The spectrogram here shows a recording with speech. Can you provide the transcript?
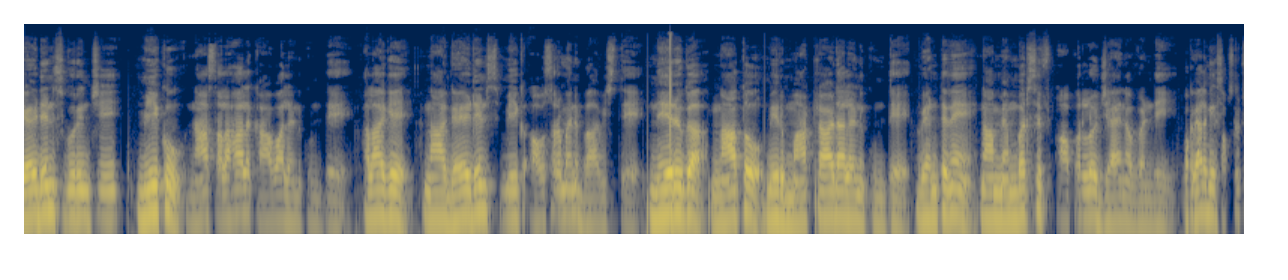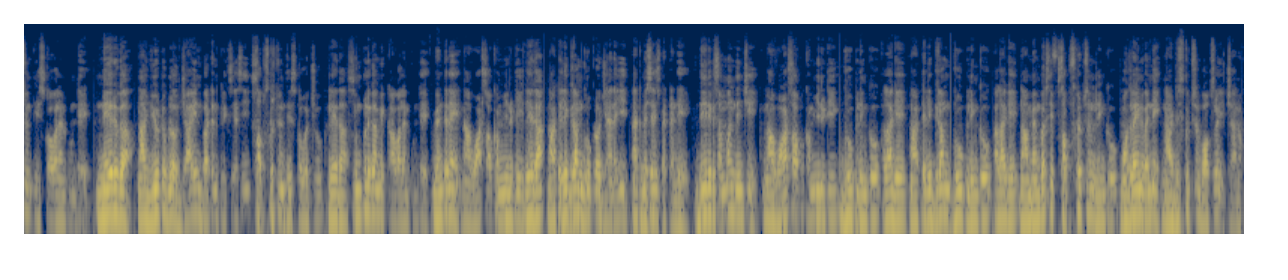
గైడెన్స్ గురించి గురించి మీకు నా సలహాలు కావాలనుకుంటే అలాగే నా గైడెన్స్ మీకు అవసరమని భావిస్తే నేరుగా నాతో మీరు మాట్లాడాలనుకుంటే వెంటనే నా మెంబర్షిప్ ఆఫర్లో జాయిన్ అవ్వండి. ఒకవేళ మీరు సబ్స్క్రిప్షన్ తీసుకోవాలనుకుంటే నేరుగా నా యూట్యూబ్లో జాయిన్ బటన్ క్లిక్ చేసి సబ్స్క్రిప్షన్ తీసుకోవచ్చు లేదా సింపుల్గా మీకు కావాలనుకుంటే వెంటనే నా వాట్సాప్ కమ్యూనిటీ లేదా నా టెలిగ్రామ్ గ్రూప్లో జాయిన్ అయ్యి నాకు మెసేజ్ పెట్టండి. దీనికి సంబంధించి నా వాట్సాప్ కమ్యూనిటీ గ్రూప్ లింక్ అలాగే నా టెలిగ్రామ్ గ్రూప్ లింక్ అలాగే నా మెంబర్షిప్ సబ్స్క్రిప్షన్ లింక్ మొదలైనవన్నీ నా డిస్క్రిప్షన్ బాక్స్లో ఇచ్చాను.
